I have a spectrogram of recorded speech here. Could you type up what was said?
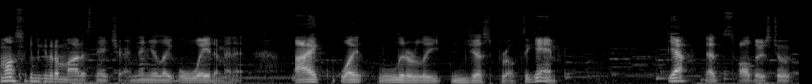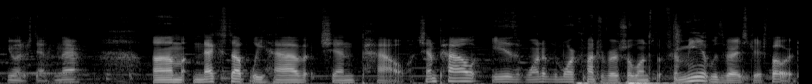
I'm also going to give it a modest nature. And then you're like, wait a minute, I quite literally just broke the game. Yeah, that's all there is to it. You understand from there. Um, next up, we have Chien-Pao. Chen Pao is one of the more controversial ones, but for me, it was very straightforward.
